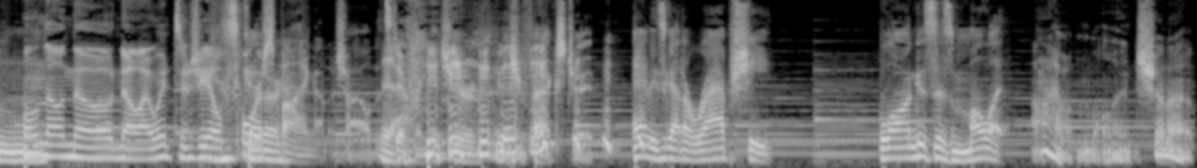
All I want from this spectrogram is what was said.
Mm. well, no, no, no. I went to jail He's for spying on a child. It's Yeah. different. Get your, get your facts straight. And he's got a rap sheet. Long as his mullet. I don't have a mullet. Shut up.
